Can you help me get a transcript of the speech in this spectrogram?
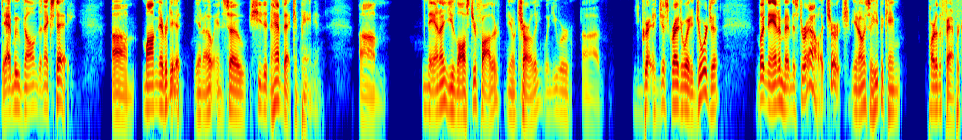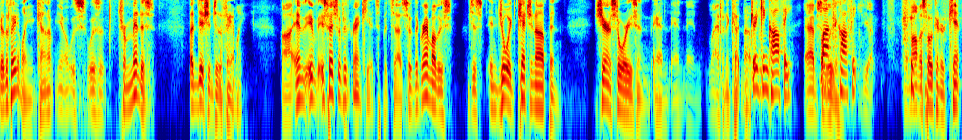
Dad moved on the next day. Um, mom never did, you know, and so she didn't have that companion. Um, Nana, you lost your father, you know, Charlie, when you were uh, gra- just graduated Georgia, but Nana met Mr. Al at church, you know, so he became part of the fabric of the family. It kind of, you know, was was a tremendous addition to the family, uh, and especially for the grandkids. But uh, so the grandmothers just enjoyed catching up and sharing stories and and and, and laughing and cutting up. Drinking coffee. Absolutely, Lots of coffee. Yeah, and Mama smoking her Kent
